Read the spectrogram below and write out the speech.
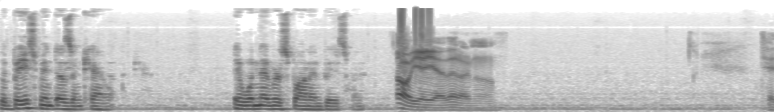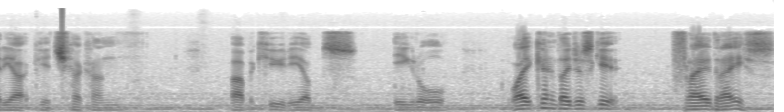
The basement doesn't count. It will never spawn in basement. Oh yeah, yeah, that I know. Teriyaki chicken, barbecue ribs, egg roll. Why can't I just get fried rice?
